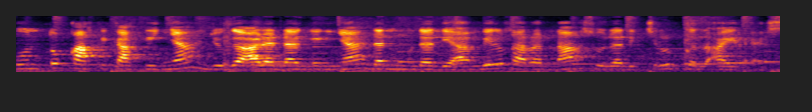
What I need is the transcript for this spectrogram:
Untuk kaki-kakinya juga ada dagingnya dan mudah diambil karena sudah dicelup ke air es.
